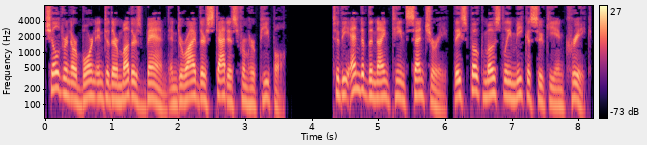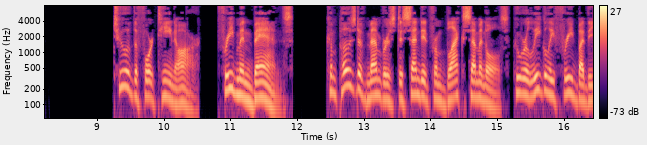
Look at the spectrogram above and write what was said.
Children are born into their mother's band and derive their status from her people. To the end of the 19th century, they spoke mostly Miccosukee and Creek. Two of the 14 are freedmen bands, composed of members descended from black Seminoles, who were legally freed by the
